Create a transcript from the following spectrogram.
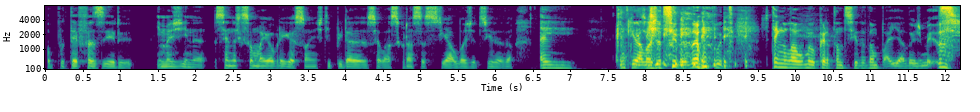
Ou puto é fazer, imagina, cenas que são meio obrigações, tipo ir a, sei lá, Segurança Social, Loja de Cidadão. Ei, tenho que ir à Loja de Cidadão, puto. Tenho lá o meu cartão de cidadão para aí há dois meses.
